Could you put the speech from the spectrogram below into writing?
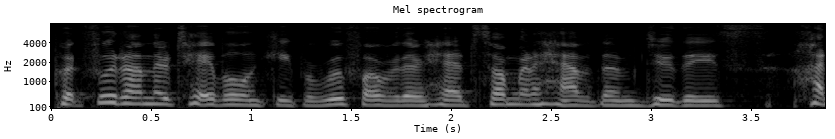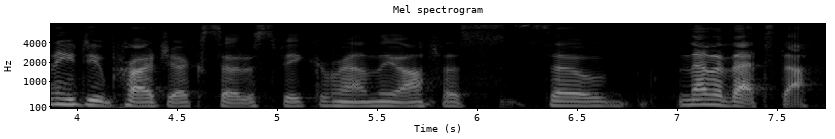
put food on their table and keep a roof over their head. So I'm going to have them do these honeydew projects, so to speak, around the office. So none of that stuff.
